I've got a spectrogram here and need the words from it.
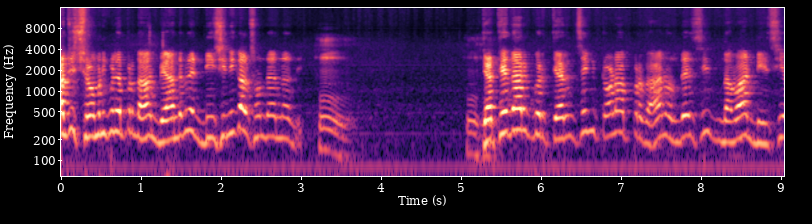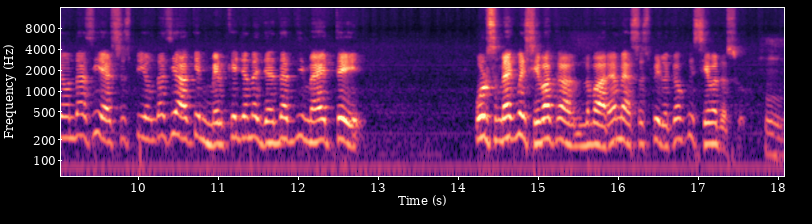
ਅੱਜ ਸ਼੍ਰੋਮਣੀ ਕਮੇਟੀ ਦਾ ਪ੍ਰਧਾਨ ਬਿਆਨ ਦੇਵੇ ਡੀਸੀ ਨਹੀਂ ਗੱਲ ਸੁਣਦਾ ਇਹਨਾਂ ਦੀ। ਹੂੰ ਜਥੇਦਾਰ ਗੁਰਚਰਨ ਸਿੰਘ ਟੋੜਾ ਪ੍ਰਧਾਨ ਹੁੰਦੇ ਸੀ ਨਵਾਂ ਡੀਸੀ ਆਉਂਦਾ ਸੀ ਐਸਐਸਪੀ ਆਉਂਦਾ ਸੀ ਆ ਕੇ ਮਿਲ ਕੇ ਜਾਂਦਾ ਜਥੇਦਾਰ ਜੀ ਮੈਂ ਇੱਥੇ ਪੁਲਿਸ ਮਹਿਕਮੇ ਸੇਵਾ ਕਰ ਨਿਭਾ ਰਿਹਾ ਮੈਂ ਐਸਐਸਪੀ ਲੱਗਾ ਕੋਈ ਸੇਵਾ ਦੱਸੋ। ਹੂੰ।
